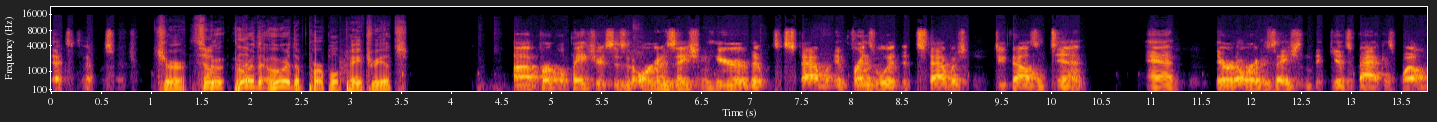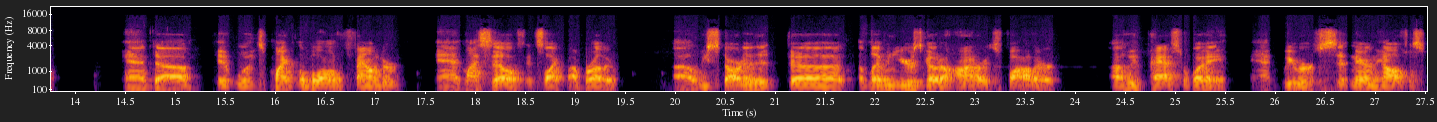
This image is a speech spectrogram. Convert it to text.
Texas EquuSearch. Sure. So who, who are the who are the Purple Patriots? Uh, Purple Patriots is an organization here that was established in Friendswood that established in 2010, and they're an organization that gives back as well. And uh, it was Mike LeBlanc, the founder, and myself. It's like my brother. Uh, we started it uh, 11 years ago to honor his father, uh, who passed away, and we were sitting there in the office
